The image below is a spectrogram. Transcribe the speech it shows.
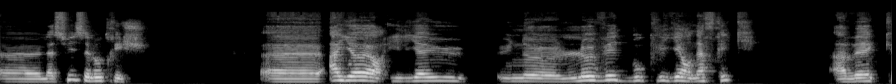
la Suisse et l'Autriche. Ailleurs, il y a eu une levée de boucliers en Afrique avec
